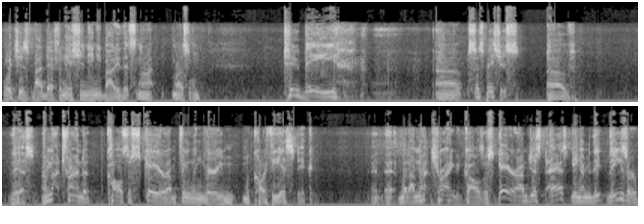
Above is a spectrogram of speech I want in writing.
which is by definition anybody that's not Muslim, to be uh, suspicious of this. I'm not trying to cause a scare. I'm feeling very McCarthyistic. Uh, but I'm not trying to cause a scare. I'm just asking. I mean, th these are...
